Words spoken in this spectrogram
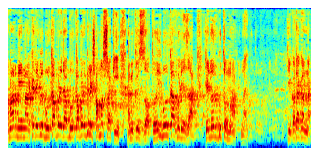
আমার মেয়ে মার্কেটে গেলে বোরকা পড়ে যায়, বোরকা পড়ে গেলে সমস্যা কি? আমি যতই বোরকা পড়ে যাক, কেনের গুতো মাপ নাই। কি কথা কন না?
